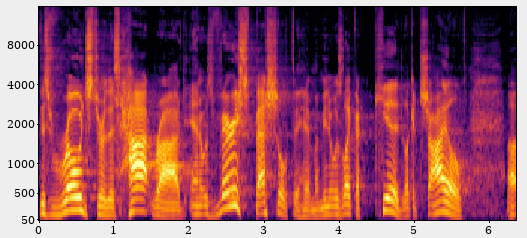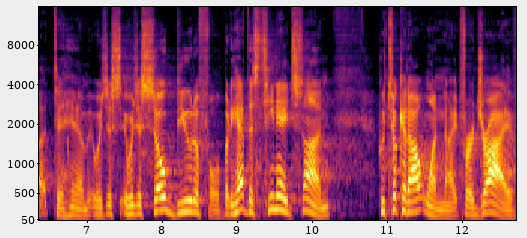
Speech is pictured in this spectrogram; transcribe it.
this roadster, this hot rod, and it was very special to him. I mean, it was like a kid, like a child uh, to him. It was, just, it was just so beautiful. But he had this teenage son who took it out one night for a drive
